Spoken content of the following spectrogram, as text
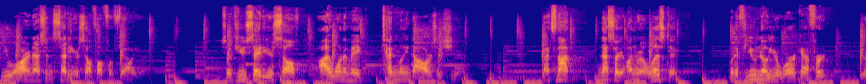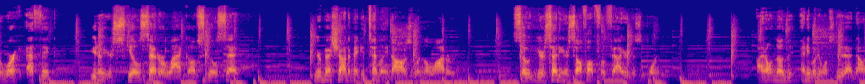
you are in essence setting yourself up for failure. So if you say to yourself, I want to make $10 million this year, that's not necessarily unrealistic, but if you know your work effort, your work ethic, you know your skill set or lack of skill set, your best shot at making $10 million is winning the lottery. So you're setting yourself up for failure disappointment. I don't know that anybody wants to do that. Now,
